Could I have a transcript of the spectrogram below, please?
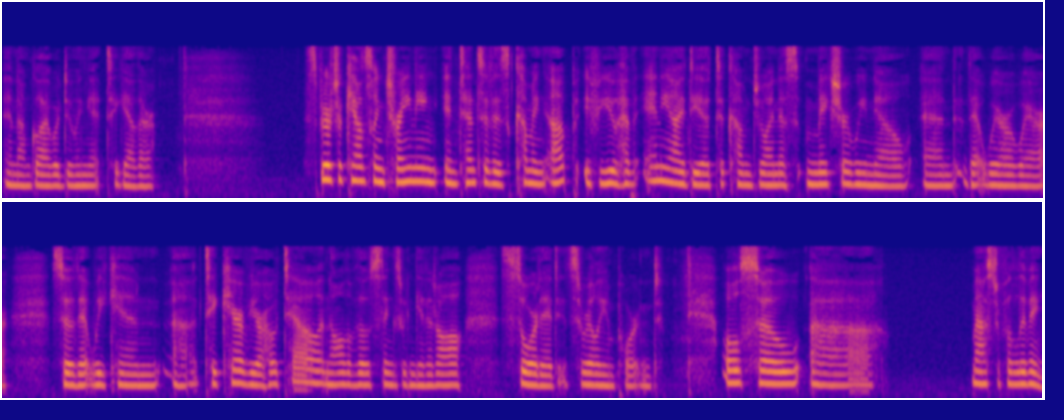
And I'm glad we're doing it together. Spiritual counseling training intensive is coming up. If you have any idea to come join us, make sure we know and that we're aware so that we can uh, take care of your hotel and all of those things. We can get it all sorted. It's really important. Also, uh, Masterful Living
